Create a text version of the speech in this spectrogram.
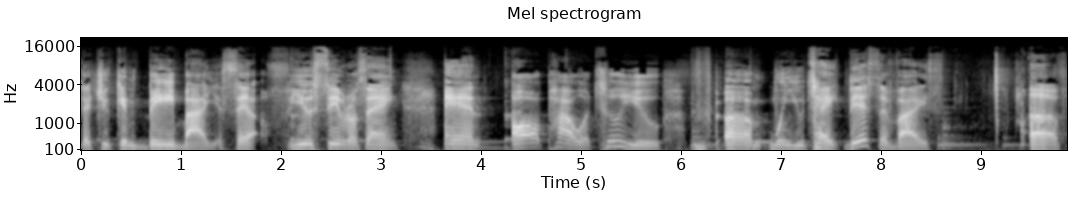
that you can be by yourself. You see what i'm saying? And all power to you um, when you take this advice of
